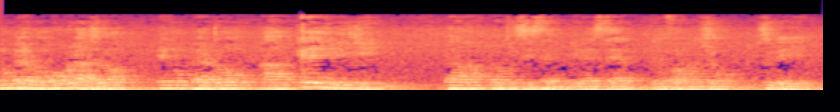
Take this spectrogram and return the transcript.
nous perdons beaucoup d'argent et nous perdons en crédibilité dans notre système universitaire de formation supérieurs.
